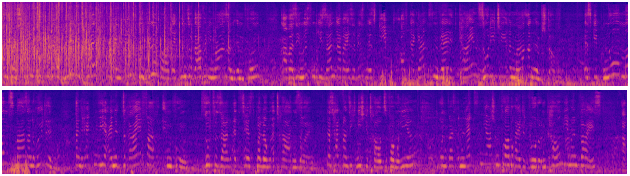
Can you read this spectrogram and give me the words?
Und verstehen Sie bitte auch hier nicht falsch, ich bin ein Impfbefürworter. Ich bin sogar für die Masernimpfung. Aber Sie müssen brisanterweise wissen, es gibt auf der ganzen Masernimpfstoff. Es gibt nur Mumps, Masern, Röteln. Dann dann hätten wir eine Dreifachimpfung sozusagen als Testballon ertragen sollen. Das hat man sich nicht getraut zu formulieren. Und was im letzten Jahr schon vorbereitet wurde und kaum jemand weiß, ab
